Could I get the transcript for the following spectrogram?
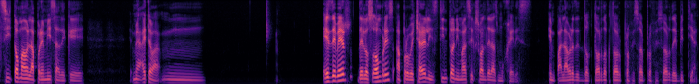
sí toma la premisa de que, mira, ahí te va. mm, es deber de los hombres aprovechar el instinto animal sexual de las mujeres, en palabras del doctor, doctor, profesor, profesor David Tian.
